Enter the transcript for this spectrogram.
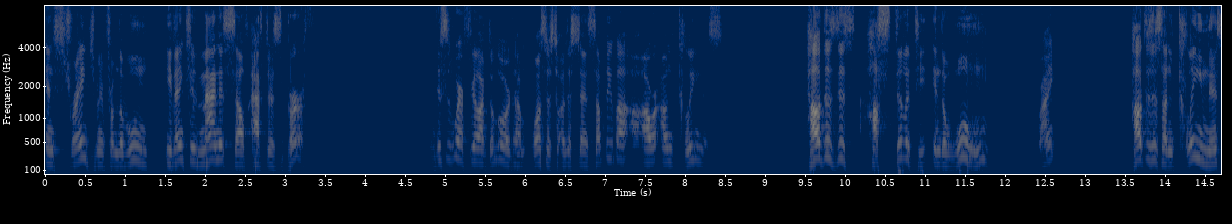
estrangement from the womb eventually man itself after its birth? And this is where I feel like the Lord um, wants us to understand something about our uncleanness. How does this hostility in the womb, right? How does this uncleanness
